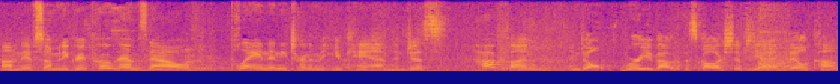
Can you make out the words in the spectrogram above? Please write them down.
Um, they have so many great programs now. Play in any tournament you can, and just have fun. And don't worry about the scholarships yet; they'll come.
